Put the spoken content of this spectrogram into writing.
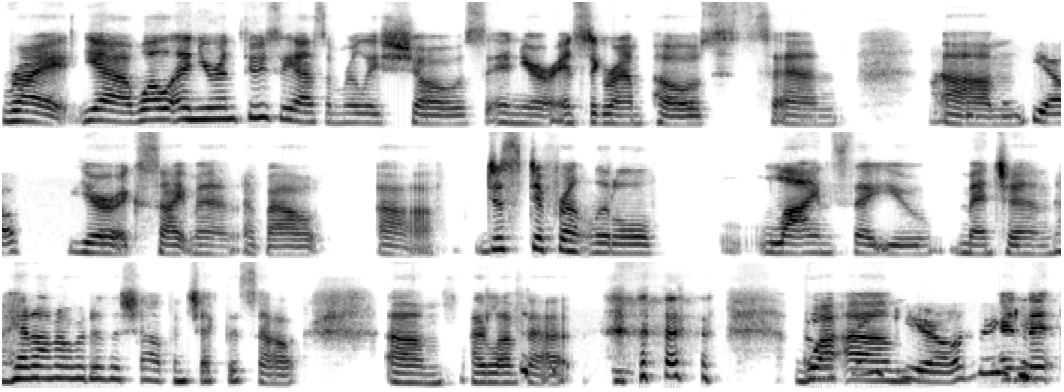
Right. Yeah. Well, and your enthusiasm really shows in your Instagram posts and um, Thank you. Your excitement about uh, just different little lines that you mention. Head on over to the shop and check this out. Um, I love that. well, oh, thank um, you. Thank and you. Then,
